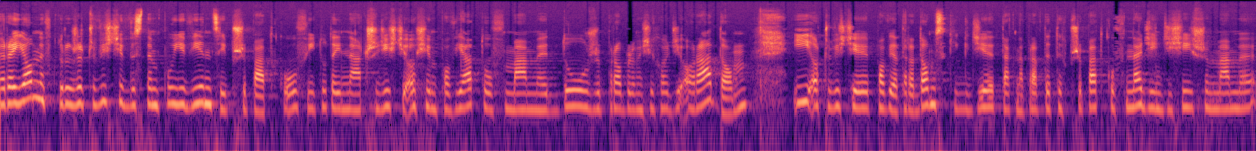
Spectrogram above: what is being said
y, rejony, w których rzeczywiście występuje więcej przypadków i tutaj na 38 powiatów mamy duży problem, jeśli chodzi o Radom i oczywiście powiat radomski, gdzie tak naprawdę tych przypadków na dzień dzisiejszy mamy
